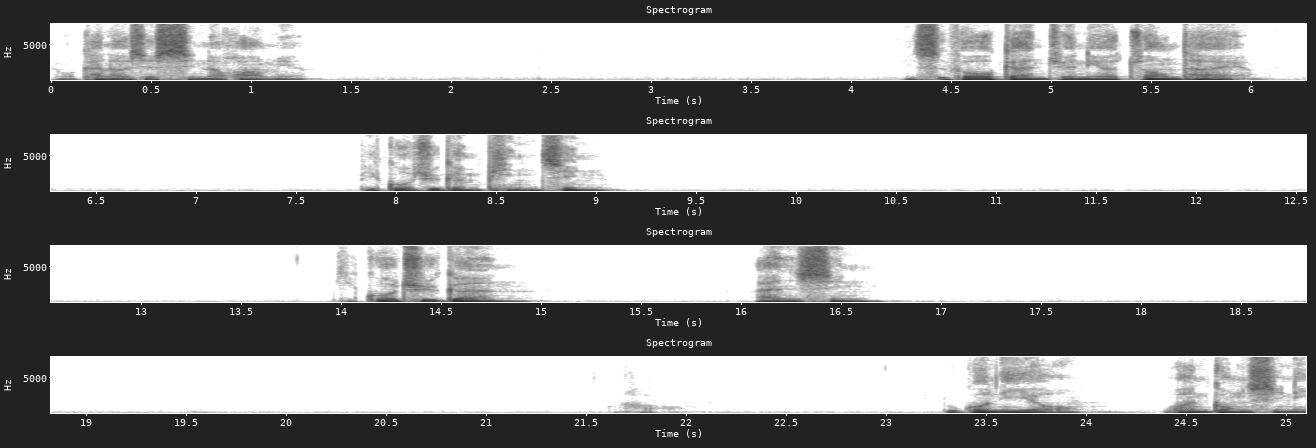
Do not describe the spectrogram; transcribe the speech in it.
我看到一些新的画面？你是否感觉你的状态比过去更平静？比过去更安心？好，如果你有，我很恭喜你，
